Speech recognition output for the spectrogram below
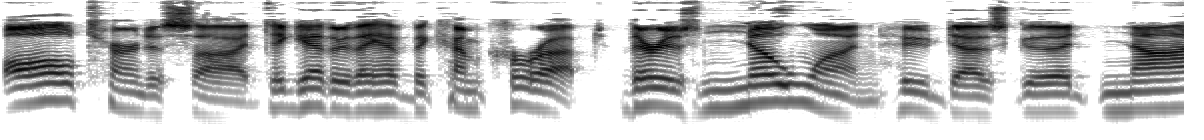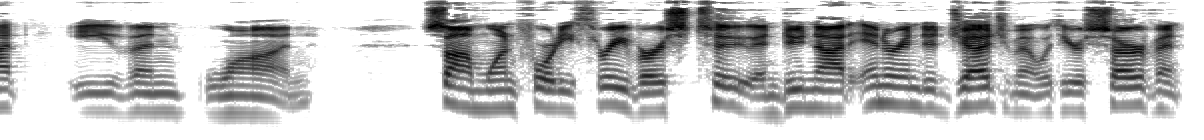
all turned aside. Together they have become corrupt. There is no one who does good, not even one. Psalm 143, verse 2, and do not enter into judgment with your servant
